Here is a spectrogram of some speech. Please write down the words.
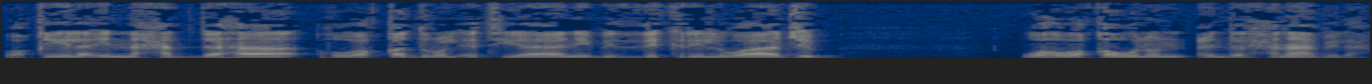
وقيل إن حدها هو قدر الإتيان بالذكر الواجب وهو قول عند الحنابلة.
